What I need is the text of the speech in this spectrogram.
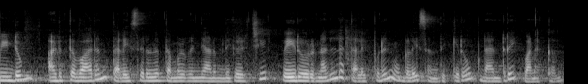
மீண்டும் அடுத்த வாரம் தலை சிறந்த தமிழ் விஞ்ஞானம் நிகழ்ச்சியில் வேறொரு நல்ல தலைப்புடன் உங்களை சந்திக்கிறோம். நன்றி வணக்கம்.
